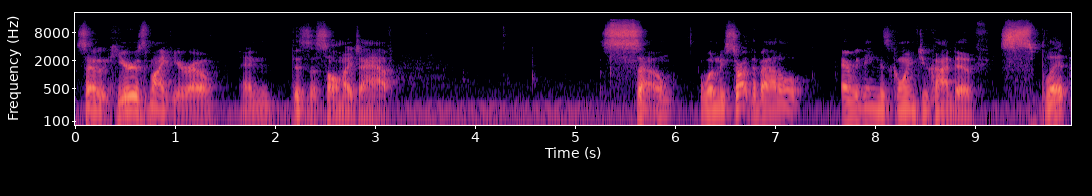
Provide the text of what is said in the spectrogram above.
So here's my hero, and this is a soul mage I have. So when we start the battle, everything is going to kind of split.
